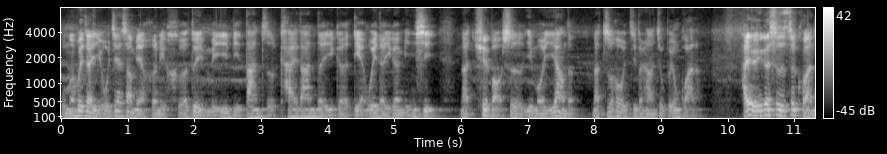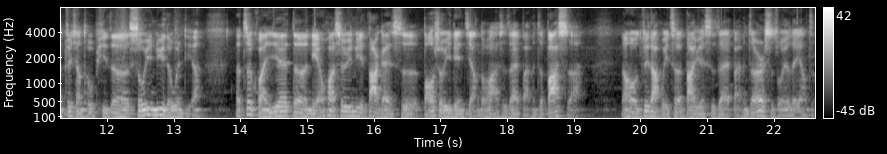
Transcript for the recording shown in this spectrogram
我们会在邮件上面和你核对每一笔单子开单的一个点位的一个明细，那确保是一模一样的，那之后基本上就不用管了。还有一个是这款最强头皮的收益率的问题啊，那这款 EA 的年化收益率大概是保守一点讲的话是在百分之八十啊，然后最大回撤大约是在百分之二十左右的样子。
